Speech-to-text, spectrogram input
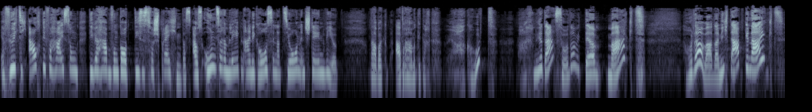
erfüllt sich auch die Verheißung, die wir haben von Gott, dieses Versprechen, dass aus unserem Leben eine große Nation entstehen wird. Da hat Abraham gedacht, ja gut, machen wir das, oder? Mit der Magd, oder? War da nicht abgeneigt?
